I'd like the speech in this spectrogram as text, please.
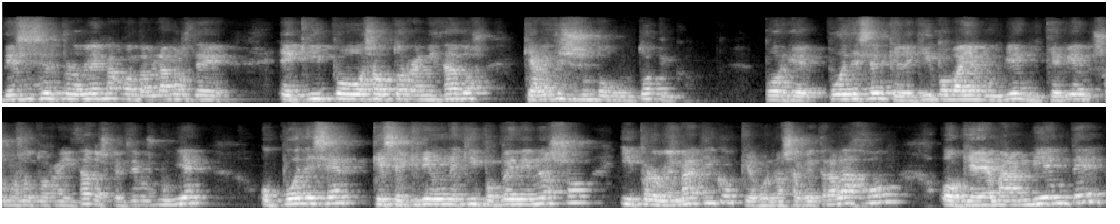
Ese es el problema cuando hablamos de equipos autoorganizados, que a veces es un poco utópico. Porque puede ser que el equipo vaya muy bien y que bien, somos autoorganizados, crecemos muy bien, o puede ser que se cree un equipo venenoso y problemático, que no sabe trabajo, o que haya mal ambiente,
